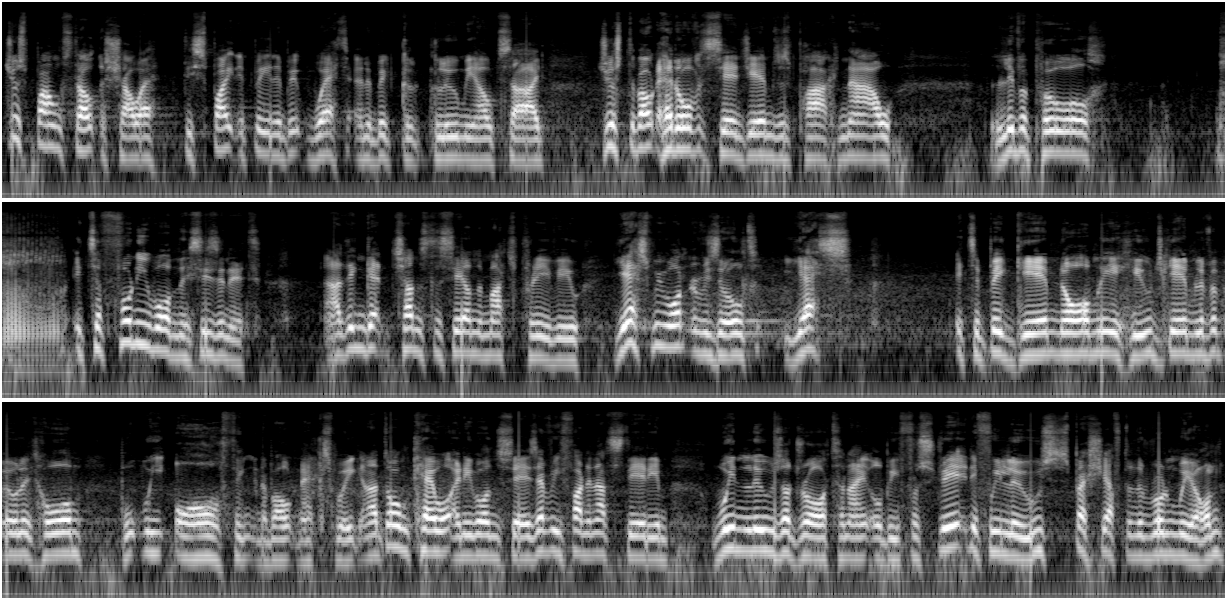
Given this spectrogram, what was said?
Just bounced out the shower, despite it being a bit wet and a bit gl gloomy outside. Just about to head over to St James's Park now. Liverpool. It's a funny one, this, isn't it? I didn't get a chance to say on the match preview. Yes, we want a result. Yes, it's a big game, normally a huge game, Liverpool at home, but we all thinking about next week. And I don't care what anyone says, every fan in that stadium, win, lose or draw tonight, will be frustrated if we lose, especially after the run we're on.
